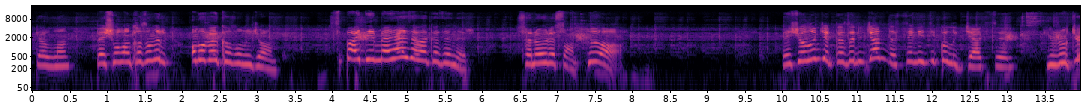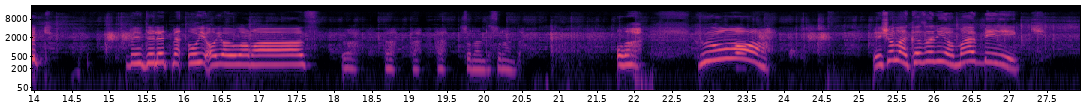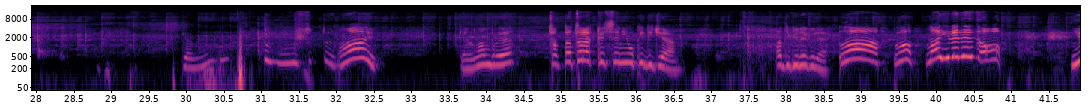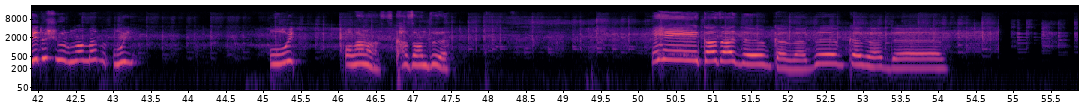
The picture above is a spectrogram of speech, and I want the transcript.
Gel lan. 5 olan kazanır ama ben kazanacağım. Spiderman her zaman kazanır. Sen öyle san. Hıa. 5 olunca kazanacağım da sen ezik olacaksın. Yürü git. Beni deli etme. Oy oy oy olamaz. Ah, ah, ah, ah. Son anda son anda. Ola. Hıa. 5 olan kazanıyor lan buraya. Sıktı. Ay. Gel lan buraya. Taklatarak seni yok edeceğim. Hadi güle güle. Aa, aa, la yine de aa. Niye düşüyorum lan ben? Oy. Oy. Olamaz. Kazandı. Hehe kazandım kazandım kazandım.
